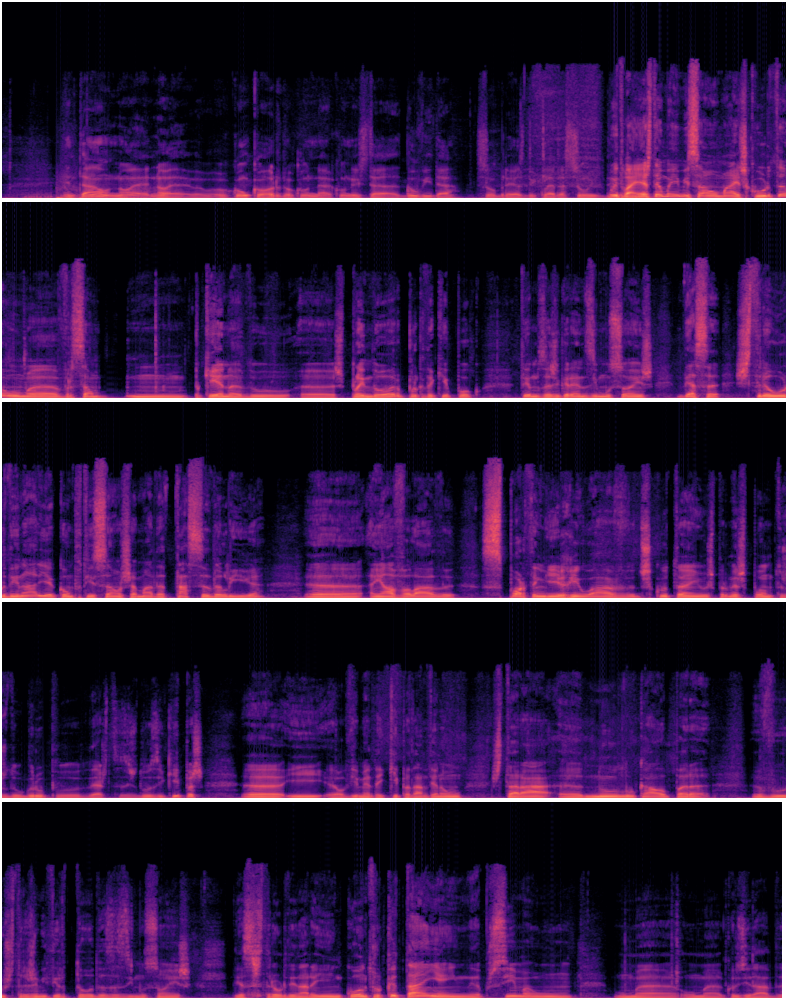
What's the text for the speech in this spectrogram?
Então, não é, não é, eu concordo com, com esta dúvida sobre as declarações. De... Muito bem, esta é uma emissão mais curta, uma versão hum, pequena do uh, Esplendor, porque daqui a pouco temos as grandes emoções dessa extraordinária competição chamada Taça da Liga. Uh, em Alvalade, Sporting e Rio Ave discutem os primeiros pontos do grupo destas duas equipas uh, e, obviamente, a equipa da Antena 1 estará uh, no local para vos transmitir todas as emoções desse extraordinário encontro que tem ainda por cima um, uma, uma curiosidade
